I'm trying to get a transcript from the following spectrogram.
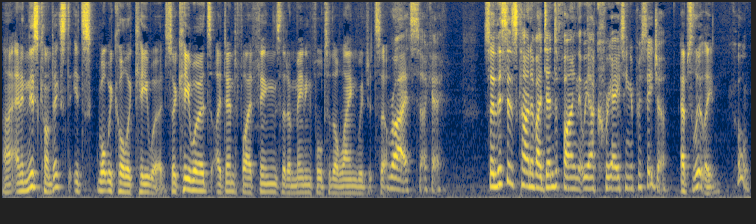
uh, and in this context, it's what we call a keyword. So keywords identify things that are meaningful to the language itself. Right, okay. So this is kind of identifying that we are creating a procedure. Absolutely. Cool.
